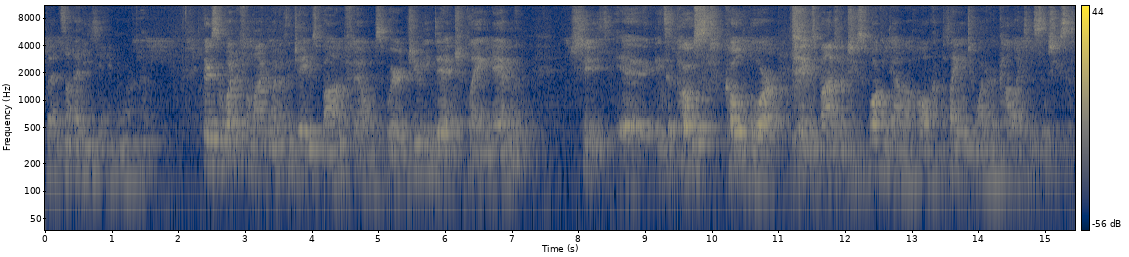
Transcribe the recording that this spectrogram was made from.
but it's not that easy anymore. There's a wonderful line in one of the James Bond films where Judi Dench playing M, she's, uh, it's a post-Cold War James Bond film. She's walking down the hall complaining to one of her colleagues and she says,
